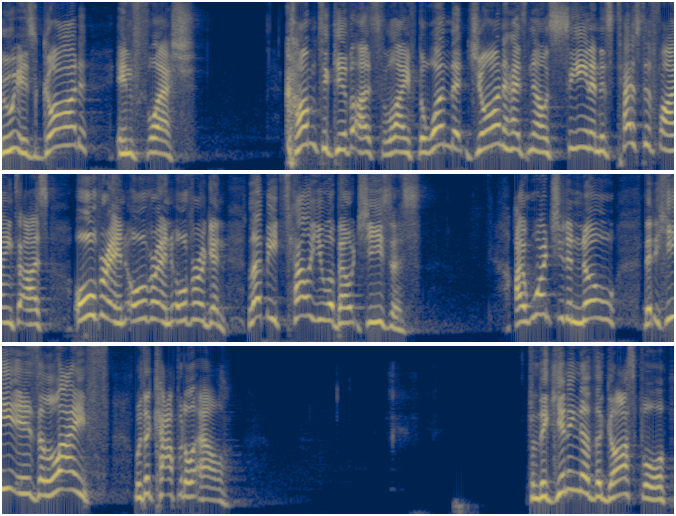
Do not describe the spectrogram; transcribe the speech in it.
who is God in flesh, come to give us life, the one that John has now seen and is testifying to us over and over and over again. Let me tell you about Jesus. I want you to know that he is life with a capital L. From the beginning of the gospel,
